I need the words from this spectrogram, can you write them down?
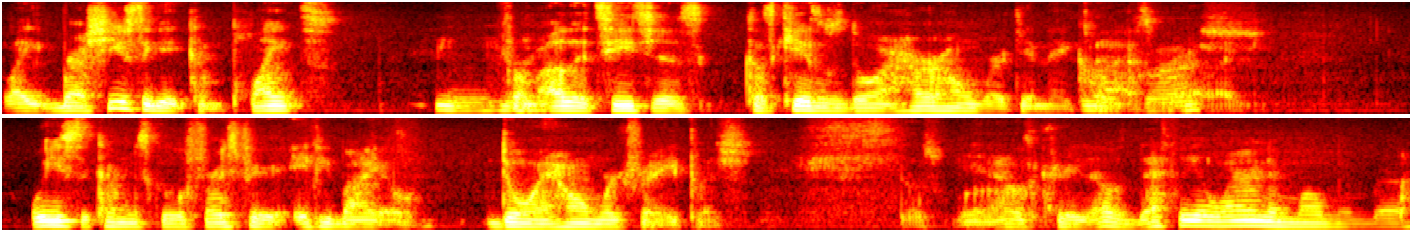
Like, bro, she used to get complaints Mhm. from other teachers because kids was doing her homework in their their class, bro. Like, we used to come to school first period AP Bio doing homework for APUSH. Yeah, that was crazy. That was definitely a learning moment, bro.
